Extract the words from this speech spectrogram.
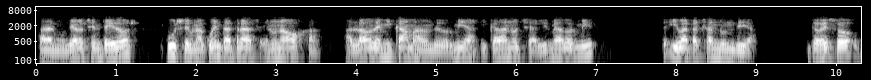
para el Mundial 82, puse una cuenta atrás en una hoja al lado de mi cama donde dormía y cada noche al irme a dormir iba tachando un día. Todo eso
